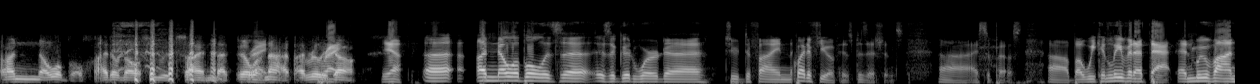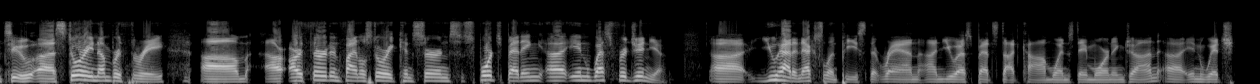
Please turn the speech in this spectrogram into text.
unknowable. I don't know if he would sign that bill right. or not. I really right. don't. Yeah, uh, unknowable is a is a good word uh, to define quite a few of his positions, uh, I suppose. Uh, but we can leave it at that and move on to uh, story number three. Um, our, our, third and final story concerns sports betting uh, in West Virginia. Uh, you had an excellent piece that ran on usbets.com Wednesday morning, John, uh, in which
